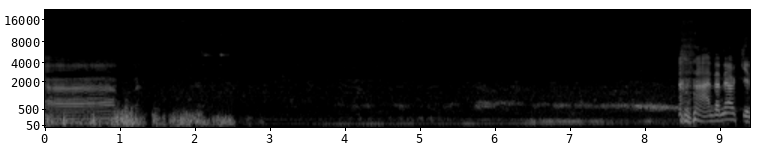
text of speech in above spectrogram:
ครับอาหารแต่แนวกิน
